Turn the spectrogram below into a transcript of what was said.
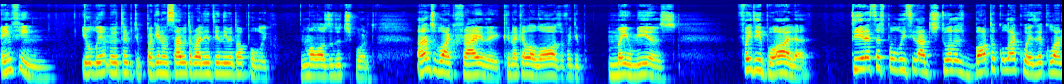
Enfim, eu lembro, eu, tipo, para quem não sabe, eu trabalho em atendimento ao público, numa loja de desporto. Antes do Black Friday, que naquela loja foi tipo meio mês, foi tipo, olha, ter essas publicidades todas, bota colar coisas, colar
